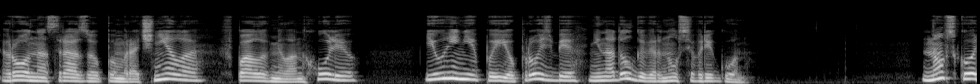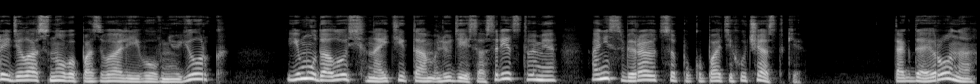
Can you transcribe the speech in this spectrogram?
Рона сразу помрачнела, впала в меланхолию, и Уинни по ее просьбе ненадолго вернулся в Орегон. Но вскоре дела снова позвали его в Нью-Йорк. Ему удалось найти там людей со средствами, они собираются покупать их участки. Тогда Ирона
